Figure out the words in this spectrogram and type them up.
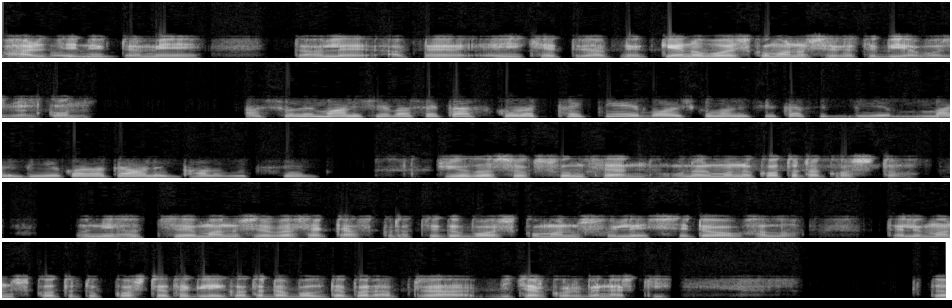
ভার্জিন একটা মেয়ে তাহলে আপনার এই ক্ষেত্রে আপনি কেন বয়স্ক মানুষের কাছে বিয়ে বসবেন কোন? আসলে মানুষের বাসায় কাজ করার থেকে বয়স্ক মানুষের কাছে বিয়ে মানে বিয়ে করাটা অনেক ভালো বুঝছেন? প্রিয় দর্শক শুনছেন? ওনার মনে কতটা কষ্ট? উনি হচ্ছে মানুষের বাসায় কাজ করার তো বয়স্ক মানুষ হইলে সেটাও ভালো। তাহলে মানুষ কতটুকু কষ্টে থাকলে এই কথাটা বলতে পারে আপনারা বিচার করবেন আর কি। তো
